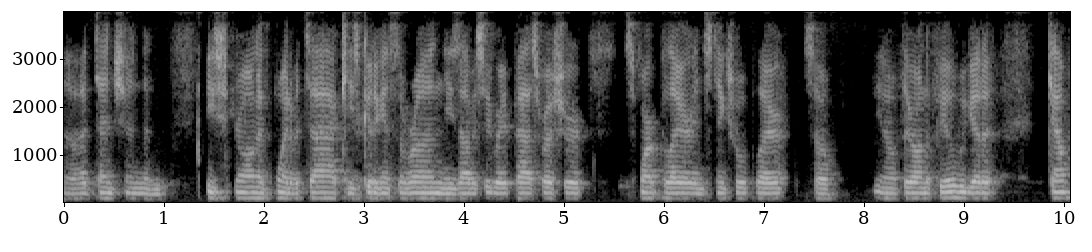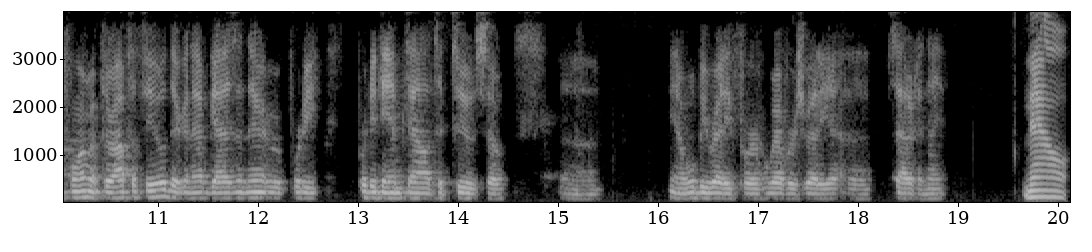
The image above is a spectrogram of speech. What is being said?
uh, attention, and he's strong at the point of attack. He's good against the run. He's obviously a great pass rusher, smart player, instinctual player. So, you know, if they're on the field, we got to count for them. If they're off the field, they're going to have guys in there who are pretty, pretty damn talented too. So, uh, you know, we'll be ready for whoever's ready uh, Saturday night. Now,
